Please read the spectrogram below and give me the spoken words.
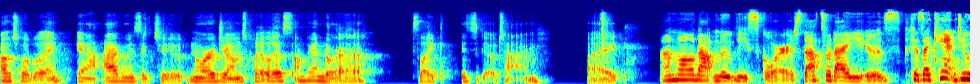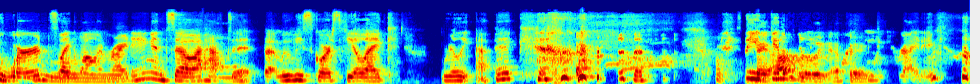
Oh, totally. Yeah, I have music too. Norah Jones playlist on Pandora. It's like it's go time. Like I'm all about movie scores. That's what I use because I can't do words like while I'm writing, and so I have to. But movie scores feel like really epic. so you they are really epic when you're writing.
